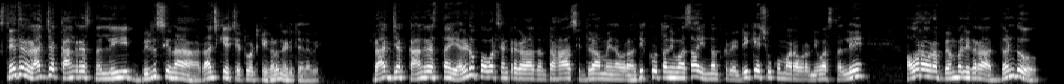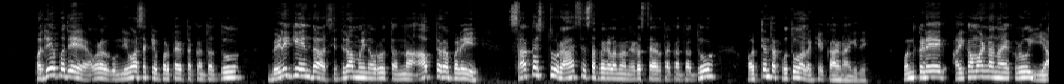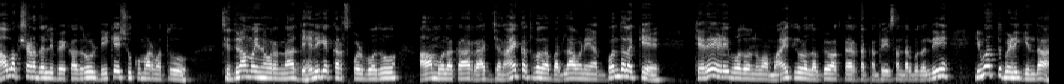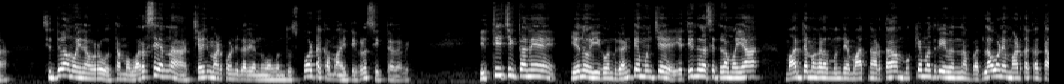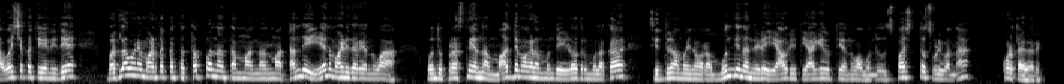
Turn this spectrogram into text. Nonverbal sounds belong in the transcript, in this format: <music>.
ಸ್ನೇಹಿತರೆ, ರಾಜ್ಯ ಕಾಂಗ್ರೆಸ್ನಲ್ಲಿ ಬಿರುಸಿನ ರಾಜಕೀಯ ಚಟುವಟಿಕೆಗಳು ನಡೀತಾ ಇದ್ದಾವೆ ರಾಜ್ಯ ಕಾಂಗ್ರೆಸ್ನ ಎರಡು ಪವರ್ ಸೆಂಟರ್ಗಳಾದಂತಹ ಸಿದ್ದರಾಮಯ್ಯನವರ ಅಧಿಕೃತ ನಿವಾಸ, ಇನ್ನೊಂದು ಕಡೆ ಡಿ ಕೆ ಶಿವಕುಮಾರ್ ಅವರ ನಿವಾಸದಲ್ಲಿ ಅವರವರ ಬೆಂಬಲಿಗರ ದಂಡು ಪದೇ ಪದೇ ಅವರ ನಿವಾಸಕ್ಕೆ ಬರ್ತಾ ಇರತಕ್ಕಂಥದ್ದು. ಬೆಳಿಗ್ಗೆಯಿಂದ ಸಿದ್ದರಾಮಯ್ಯನವರು ತನ್ನ ಆಪ್ತರ ಬಳಿ ಸಾಕಷ್ಟು ರಹಸ್ಯ ಸಭೆಗಳನ್ನು ನಡೆಸ್ತಾ ಇರತಕ್ಕಂಥದ್ದು ಅತ್ಯಂತ ಕುತೂಹಲಕ್ಕೆ ಕಾರಣ ಆಗಿದೆ. ಒಂದು ಕಡೆ ಹೈಕಮಾಂಡ್ನ ನಾಯಕರು ಯಾವ ಕ್ಷಣದಲ್ಲಿ ಬೇಕಾದರೂ ಡಿ ಕೆ ಶಿವಕುಮಾರ್ ಮತ್ತು ಸಿದ್ದರಾಮಯ್ಯನವರನ್ನು ದೆಹಲಿಗೆ ಕರೆಸ್ಕೊಳ್ಬೋದು. ಆ ಮೂಲಕ ರಾಜ್ಯ ನಾಯಕತ್ವದ ಬದಲಾವಣೆಯ ಗೊಂದಲಕ್ಕೆ ತೆರೆ ಎಳಿಬೋದು ಅನ್ನುವ ಮಾಹಿತಿಗಳು ಲಭ್ಯವಾಗ್ತಾ ಇರತಕ್ಕಂಥ ಈ ಸಂದರ್ಭದಲ್ಲಿ ಇವತ್ತು ಬೆಳಿಗ್ಗಿಂದ ಸಿದ್ದರಾಮಯ್ಯನವರು ತಮ್ಮ ವರಸೆಯನ್ನು ಚೇಂಜ್ ಮಾಡ್ಕೊಂಡಿದ್ದಾರೆ ಅನ್ನುವ ಒಂದು ಸ್ಫೋಟಕ ಮಾಹಿತಿಗಳು ಸಿಗ್ತಾ ಇದ್ದಾವೆ ಇತ್ತೀಚೆಗೆ ತಾನೇ ಏನು ಈಗ ಒಂದು ಗಂಟೆ ಮುಂಚೆ ಯತೀಂದ್ರ ಸಿದ್ದರಾಮಯ್ಯ ಮಾಧ್ಯಮಗಳ ಮುಂದೆ ಮಾತನಾಡ್ತಾ ಮುಖ್ಯಮಂತ್ರಿಯನ್ನು ಬದಲಾವಣೆ ಮಾಡ್ತಕ್ಕಂಥ ಅವಶ್ಯಕತೆ ಏನಿದೆ, ಬದಲಾವಣೆ ಮಾಡ್ತಕ್ಕಂಥ ತಪ್ಪನ್ನು ತಮ್ಮ, ನಮ್ಮ ತಂದೆ ಏನು ಮಾಡಿದ್ದಾರೆ ಅನ್ನುವ ಒಂದು ಪ್ರಶ್ನೆಯನ್ನು ಮಾಧ್ಯಮಗಳ ಮುಂದೆ ಇಡೋದ್ರ ಮೂಲಕ ಸಿದ್ದರಾಮಯ್ಯನವರ ಮುಂದಿನ ನಡೆ ಯಾವ ರೀತಿ ಆಗಿರುತ್ತೆ ಅನ್ನುವ ಒಂದು ಸ್ಪಷ್ಟ ಸುಳಿವನ್ನು ಕೊಡ್ತಾ ಇದ್ದಾರೆ.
